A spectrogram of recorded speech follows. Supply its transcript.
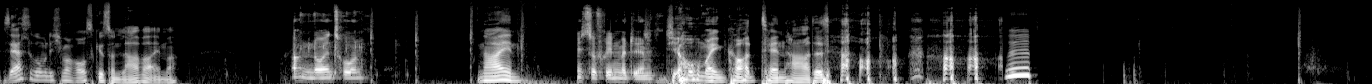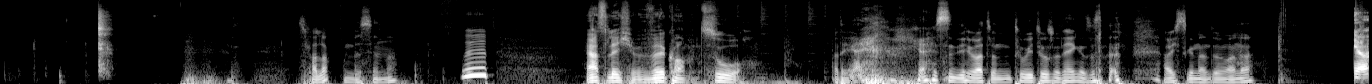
Das erste, womit ich immer rausgehe, ist so ein Lava-Eimer. Mach einen neuen Thron. Nein. Nicht zufrieden mit dem. Oh mein Gott, Ten Hearted. das verlockt ein bisschen, ne? Herzlich willkommen zu. Warte, ja, wie heißen die? Warte, ein 2v2s mit Hänges. Habe ich es genannt immer, ne? Ja.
